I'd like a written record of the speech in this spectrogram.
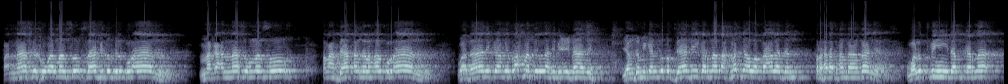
Fan-nasikh wal mansukh sabitun fil Qur'an. Maka an-nasikh mansukh telah datang dalam Al-Qur'an. Wa dzalika min rahmatillah bi ibadihi. Yang demikian itu terjadi karena rahmatnya Allah taala dan terhadap hamba-hambanya. Wa lutfihi dan karena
